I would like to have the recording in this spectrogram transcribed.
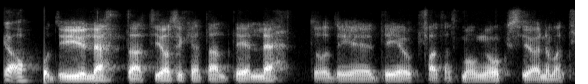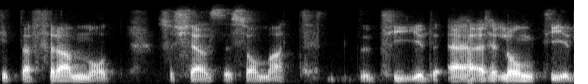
Ja. Och det är ju lätt att, jag tycker att allt är lätt och det, det uppfattas att många också gör, när man tittar framåt så känns det som att tid är lång tid.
